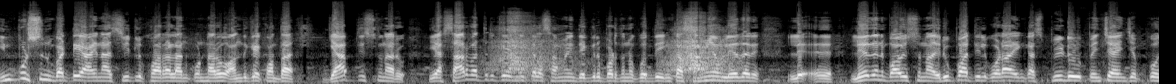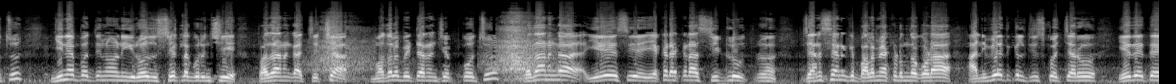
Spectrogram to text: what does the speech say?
ఇన్పుట్స్ను బట్టి ఆయన సీట్లు కోరాలనుకుంటున్నారు. అందుకే కొంత గ్యాప్ తీసుకున్నారు. ఇక సార్వత్రిక ఎన్నికల సమయం దగ్గర పడుతున్న కొద్దీ ఇంకా సమయం లేదని లే- లేదని భావిస్తున్న ఇరు పార్టీలు కూడా ఇంకా స్పీడ్ పెంచాయని చెప్పుకోవచ్చు. ఈ నేపథ్యంలో ఈ రోజు సీట్ల గురించి ప్రధానంగా చర్చ మొదలు పెట్టారని చెప్పుకోవచ్చు. ప్రధానంగా ఏ ఎక్కడెక్కడ సీట్లు జనసేనకి బలం ఎక్కడుందో కూడా ఆ నివేదికలు తీసుకొచ్చారు. ఏదైతే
